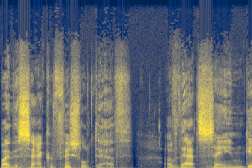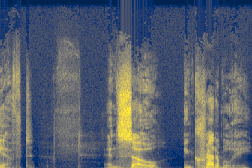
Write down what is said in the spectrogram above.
by the sacrificial death of that same gift. And so, incredibly,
